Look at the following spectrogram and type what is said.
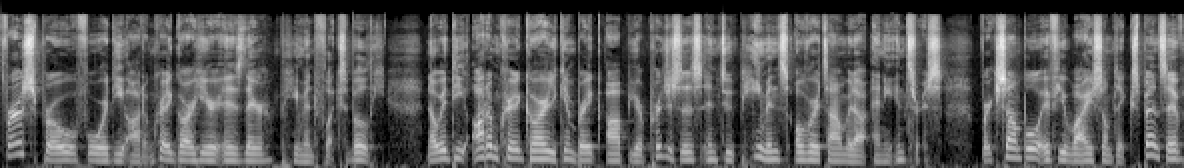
first pro for the Atome credit card here is their payment flexibility. Now with the Autumn credit card, you can break up your purchases into payments over time without any interest. For example, if you buy something expensive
